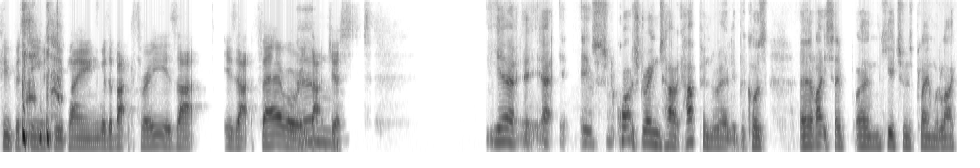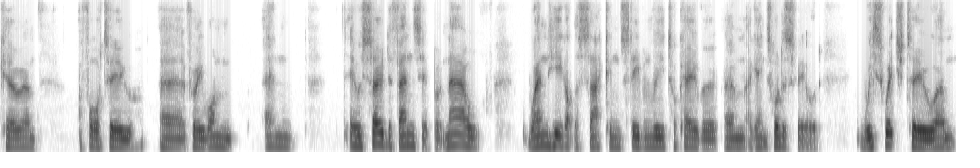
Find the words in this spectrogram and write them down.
Cooper seems to be playing with a back three. Is that is that fair, or is um, that just? Yeah, it, it's quite strange how it happened, really, because uh, like you said, um, Hughton was playing with like a um, a four two uh, three one, and it was so defensive. But now, when he got the sack and Steven Reid took over um, against Huddersfield, we switched to um,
